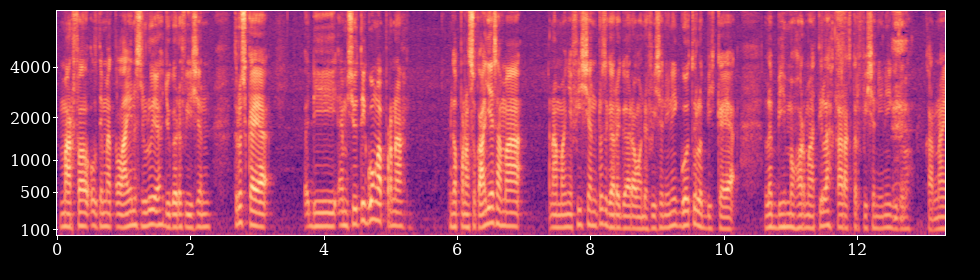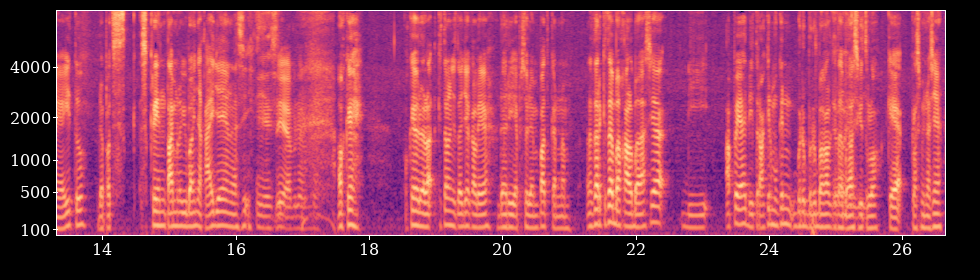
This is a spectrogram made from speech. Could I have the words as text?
Marvel Ultimate Alliance dulu ya juga ada Vision. Terus kayak di MCU gue nggak pernah nggak pernah suka aja sama namanya Vision terus gara-gara WandaVision ini gue tuh lebih kayak lebih menghormati lah karakter Vision ini gitu loh karena ya itu dapat screen time lebih banyak aja ya nggak sih Iya sih. Iya benar. Oke. Oke udah lah, kita lanjut aja kali ya dari episode 4 ke 6. Nanti kita bakal bahas ya di apa ya di terakhir mungkin bener-bener bakal kita bahas gitu loh kayak plus minusnya.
